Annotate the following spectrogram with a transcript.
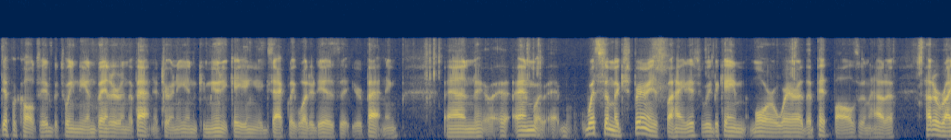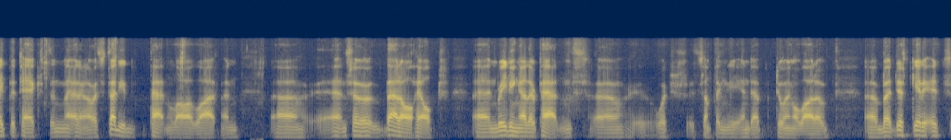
difficulty between the inventor and the patent attorney in communicating exactly what it is that you're patenting. And and with some experience behind us, we became more aware of the pitfalls and how to how to write the text. And I don't know, I studied patent law a lot, and uh, and so that all helped. And reading other patents, uh, which is something you end up doing a lot of. Uh, but just get it, it's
